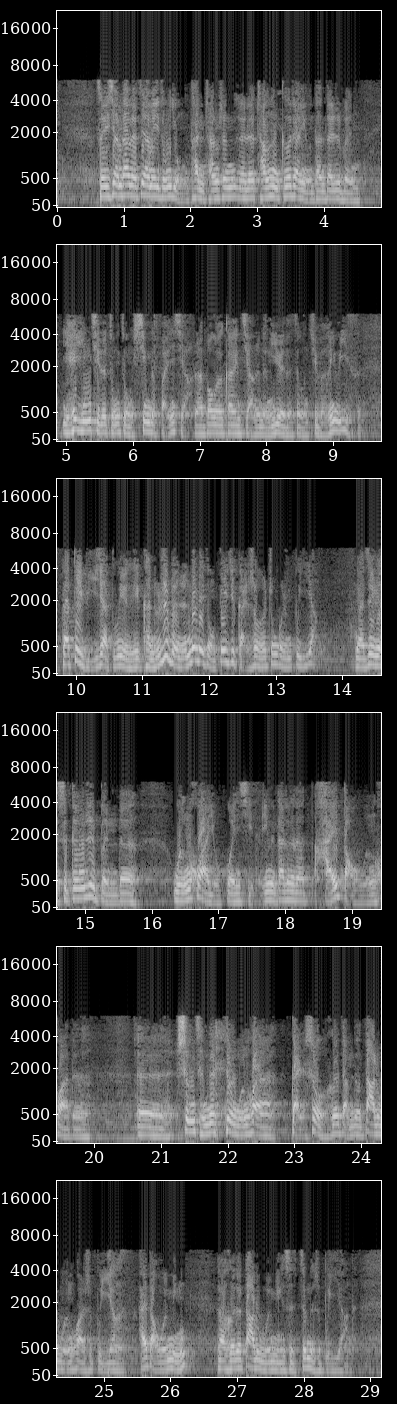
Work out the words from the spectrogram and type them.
所以像他的这样的一种咏叹长生呃《长恨歌》这样咏叹，在日本也引起了种种新的反响，然后包括刚才讲的冷月的这种剧本很有意思。大家对比一下读也可以看出，日本人的那种悲剧感受和中国人不一样。那这个是跟日本的文化有关系的，因为他这个海岛文化的呃生成的这种文化。感受和咱们的大陆文化是不一样的，海岛文明啊和这大陆文明是真的是不一样的。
